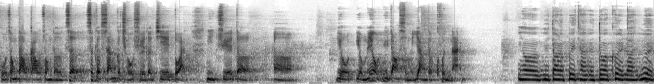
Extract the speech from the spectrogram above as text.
国中到高中的这这个三个求学的阶段，你觉得呃有有没有遇到什么样的困难？有遇到了非常多困难，越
